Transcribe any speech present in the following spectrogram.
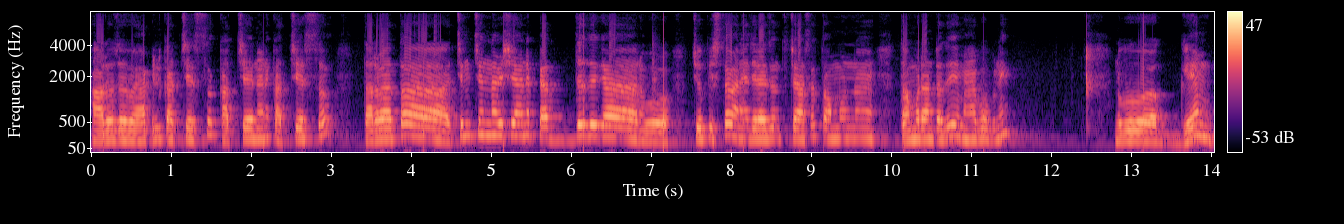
ఆ రోజు యాపిల్ కట్ చేస్తూ కట్ చేయనని కట్ చేస్తూ తర్వాత చిన్న చిన్న విషయాన్ని పెద్దదిగా నువ్వు చూపిస్తావు అనేది రీజన్ చేస్తావు తమ్ముడిని తమ్ముడు అంటుంది మెహబూబ్ని. నువ్వు గేమ్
